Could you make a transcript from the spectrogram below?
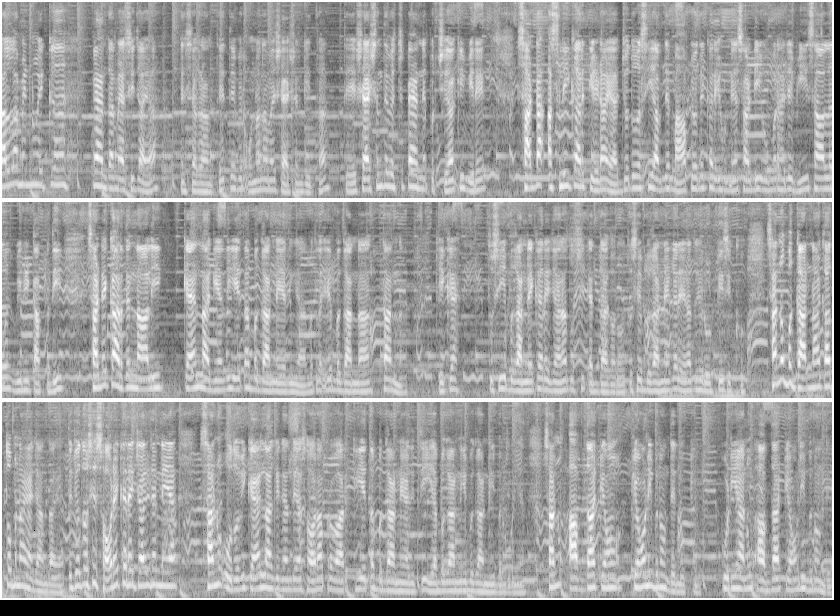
ਕੱਲ੍ਹ ਨਾ ਮੈਨੂੰ ਇੱਕ ਭੈਣ ਦਾ ਮੈਸੇਜ ਆਇਆ ਇੰਸਟਾਗ੍ਰam ਤੇ ਤੇ ਫਿਰ ਉਹਨਾਂ ਨਾਲ ਮੈਂ ਸੈਸ਼ਨ ਕੀਤਾ ਤੇ ਸੈਸ਼ਨ ਦੇ ਵਿੱਚ ਭੈਣ ਨੇ ਪੁੱਛਿਆ ਕਿ ਵੀਰੇ, ਸਾਡਾ ਅਸਲੀ ਘਰ ਕਿਹੜਾ ਆ? ਜਦੋਂ ਅਸੀਂ ਆਪਦੇ ਮਾਪਿਓ ਦੇ ਘਰੇ ਹੁੰਨੇ ਆ ਸਾਡੀ ਉਮਰ ਹਜੇ 20 ਸਾਲ ਵੀ ਨਹੀਂ ਟੱਪਦੀ। ਸਾਡੇ ਘਰ ਦੇ ਨਾਲ ਹੀ ਕਹਿਣ ਲੱਗ ਜਾਂਦੀ, ਇਹ ਤਾਂ ਬਗਾਨੇ ਦੀਆਂ, ਮਤਲਬ ਇਹ ਬਗਾਨਾ ਧਨ, ਠੀਕ ਹੈ? ਤੁਸੀਂ ਬਗਾਨੇ ਘਰੇ ਜਾਣਾ, ਤੁਸੀਂ ਏਦਾਂ ਕਰੋ। ਤੁਸੀਂ ਬਗਾਨੇ ਘਰੇ ਨਾ, ਤੁਸੀਂ ਰੋਟੀ ਸਿੱਖੋ। ਸਾਨੂੰ ਬਗਾਨਾ ਕਾਹਤੋਂ ਬਣਾਇਆ ਜਾਂਦਾ ਆ? ਤੇ ਜਦੋਂ ਅਸੀਂ ਸਹੁਰੇ ਘਰੇ ਚੱਲ ਜੰਨੇ ਆ, ਸਾਨੂੰ ਉਦੋਂ ਵੀ ਕਹਿਣ ਲੱਗ ਜਾਂਦੇ ਆ, ਸਹੁਰਾ ਪਰਿਵਾਰ ਕੀ ਇਹ ਤਾਂ ਬਗਾਨਿਆਂ ਦੀ ਧੀ ਆ, ਬਗਾਨੀ ਬਗਾਨੀ ਵੱਜਣੀਆਂ। ਸਾਨੂੰ ਆਪਦਾ ਕਿਉਂ ਕਿਉਂ ਨਹੀਂ ਬਣਾਉਂਦੇ ਲੋਕੀ? ਕੁੜੀਆਂ ਨੂੰ ਆਪਦਾ ਕਿਉਂ ਨਹੀਂ ਬਣਾਉਂਦੇ?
